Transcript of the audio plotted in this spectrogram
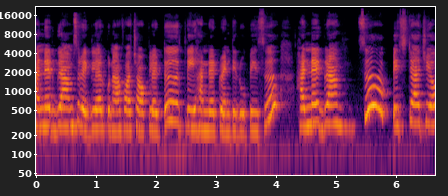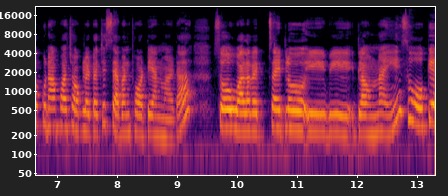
hundred grams regular kunafa chocolate three hundred twenty rupees. Hundred grams pistachio kunafa chocolate వచ్చి సెవెన్ ఫార్టీ అనమాట సో వాళ్ళ వెబ్సైట్లో ఇవి ఇట్లా ఉన్నాయి. So okay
